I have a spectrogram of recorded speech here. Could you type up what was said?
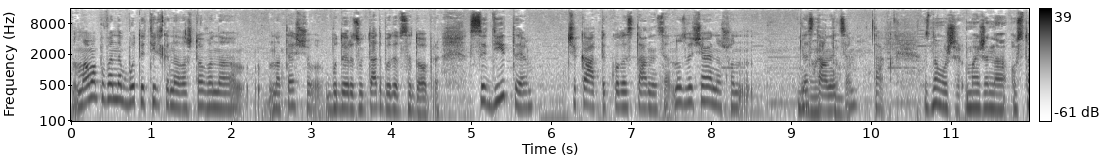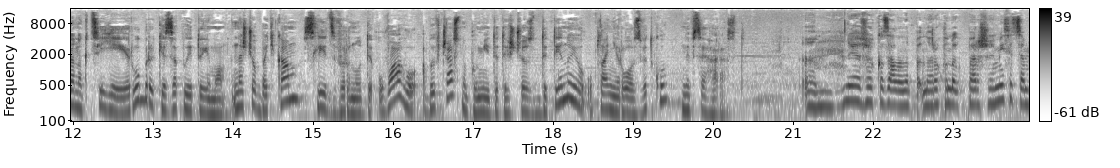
Ну, Мама повинна бути тільки налаштована на те, що буде результат, буде все добре. Сидіти, чекати, коли станеться. Ну, звичайно, що. Не Варто. станеться так знову ж майже на останок цієї рубрики запитуємо на що батькам слід звернути увагу, аби вчасно помітити, що з дитиною у плані розвитку не все гаразд. Ем, ну, я вже казала на, на рахунок першого місяця.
